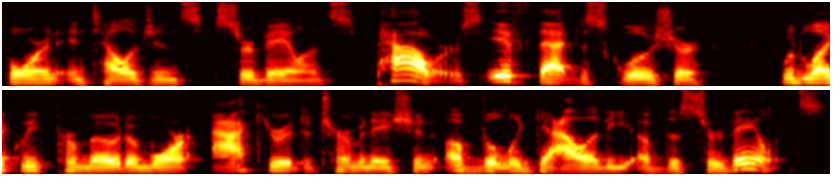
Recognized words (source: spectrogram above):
foreign intelligence surveillance powers, if that disclosure would likely promote a more accurate determination of the legality of the surveillance.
